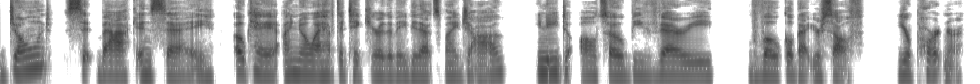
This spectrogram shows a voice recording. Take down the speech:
don't sit back and say, okay, I know I have to take care of the baby. That's my job. You need to also be very vocal about yourself, your partner.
